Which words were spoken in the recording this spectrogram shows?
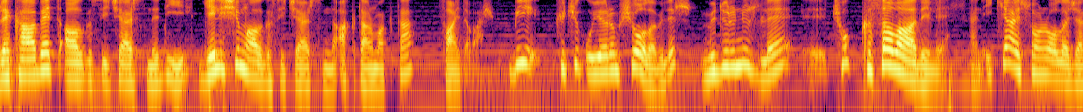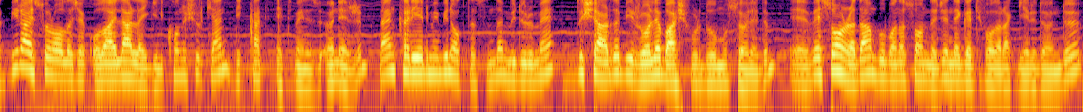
rekabet algısı içerisinde değil, gelişim algısı içerisinde aktarmakta fayda var. Bir küçük uyarım şu olabilir. Müdürünüzle e, çok kısa vadeli yani iki ay sonra olacak, bir ay sonra olacak olaylarla ilgili konuşurken dikkat etmenizi öneririm. Ben kariyerimin bir noktasında müdürüme dışarıda bir role başvurduğumu söyledim. E, ve sonradan bu bana son derece negatif olarak geri döndü.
